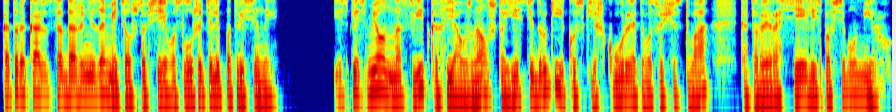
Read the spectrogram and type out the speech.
который, кажется, даже не заметил, что все его слушатели потрясены. «Из письмен на свитках я узнал, что есть и другие куски шкуры этого существа, которые рассеялись по всему миру.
